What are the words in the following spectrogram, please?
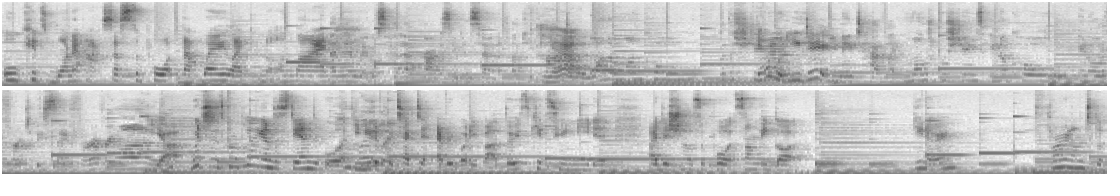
all kids want to access support that way, like not online. And then we also have that privacy concern of like you can't Yeah. do a one-on-one call with a student. Yeah, what do you do? You need to have like multiple students in a call in order for it to be safe for everyone. Yeah, which is completely understandable. Like, you need to protect everybody, but those kids who needed additional support suddenly got, you know, thrown under the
